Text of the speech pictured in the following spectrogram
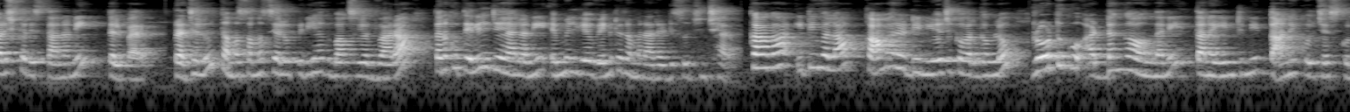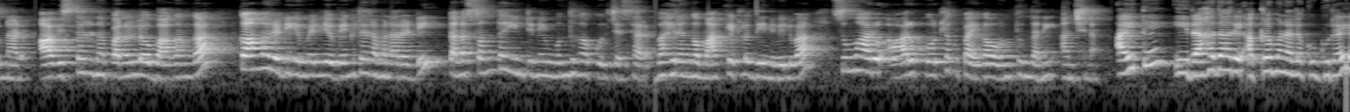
పరిష్కరిస్తానని తెలిపారు. ప్రజలు తమ సమస్యలు ఫిర్యాదు బాక్సుల ద్వారా తనకు తెలియజేయాలని ఎమ్మెల్యే వెంకటరమణారెడ్డి సూచించారు. కాగా ఇటీవల కామారెడ్డి నియోజకవర్గంలో రోడ్డుకు అడ్డంగా ఉందని తన ఇంటిని తానే కూల్చేసుకున్నాడు. ఆ విస్తరణ పనుల్లో భాగంగా కామారెడ్డి ఎమ్మెల్యే వెంకటరమణారెడ్డి తన సొంత ఇంటిని ముందుగా కూల్చేశారు. బహిరంగ మార్కెట్లో దీని విలువ సుమారు ఆరు కోట్లకు పైగా ఉంటుందని అంచనా. అయితే ఈ రహదారి ఆక్రమణలకు గురై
